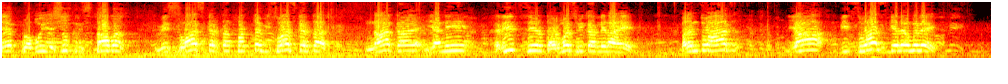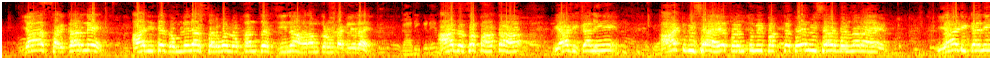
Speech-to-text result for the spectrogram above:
जे प्रभू येशू ख्रिस्तावर विश्वास करतात फक्त विश्वास करतात ना काय यांनी रीतशीर धर्म स्वीकारलेला आहे. परंतु आज या विश्वास केल्यामुळे या सरकारने आज इथे जमलेल्या सर्व लोकांचं जिना हराम करून टाकलेलं आहे. आज असं पाहता या ठिकाणी आठ विषय आहे परंतु मी फक्त दोन विषयावर बोलणार आहे. या ठिकाणी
